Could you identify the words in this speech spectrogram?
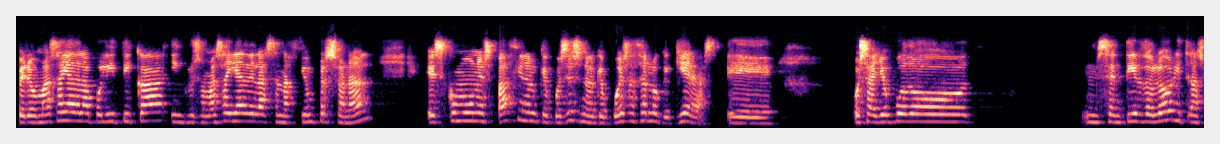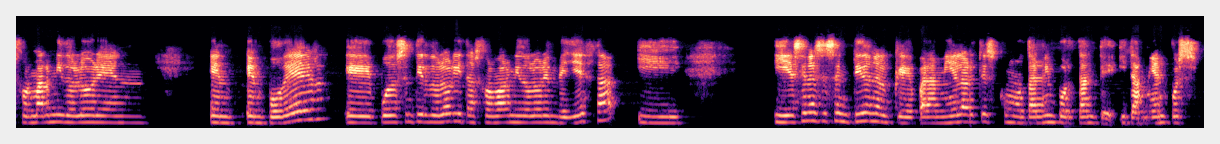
Pero más allá de la política, incluso más allá de la sanación personal, es como un espacio en el que, pues en el que puedes hacer lo que quieras. Eh, o sea, yo puedo sentir dolor y transformar mi dolor en, poder, eh, puedo sentir dolor y transformar mi dolor en belleza y, y es en ese sentido en el que para mí el arte es como tan importante y también pues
